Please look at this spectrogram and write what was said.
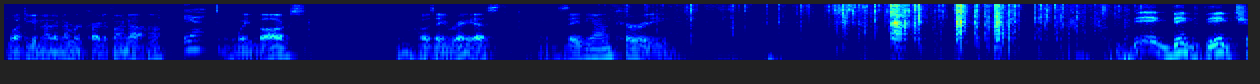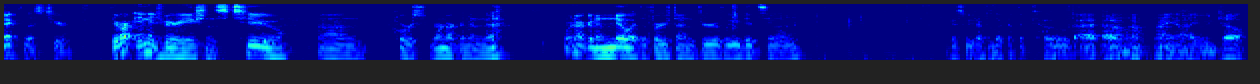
We'll have to get another number card to find out, huh? Yeah. There's Wade Boggs, Jose Reyes, Xzavion Curry. Big, big, big checklist here. There are image variations too. Um, of course, we're not gonna know. We're not gonna know it the first time through if we did see one. I guess we'd have to look at the code. I, I don't know. I don't know how you would tell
